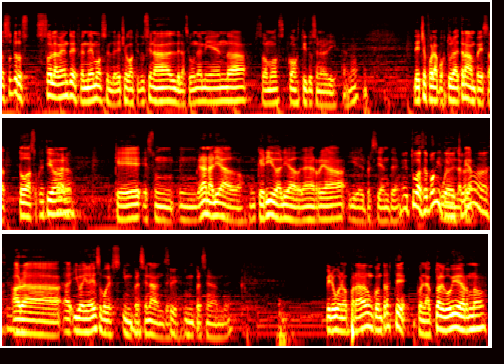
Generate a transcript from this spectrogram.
nosotros solamente defendemos el derecho constitucional de la segunda enmienda, somos constitucionalistas, ¿no? De hecho fue la postura de Trump esa, toda su gestión, Claro. Que es un, un gran aliado, un querido aliado de la NRA y del presidente. Estuvo hace poquito, de hecho. ¿no? Ahora ah, iba a ir a eso porque es impresionante. Sí. Impresionante. Pero bueno, para dar un contraste con el actual gobierno,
